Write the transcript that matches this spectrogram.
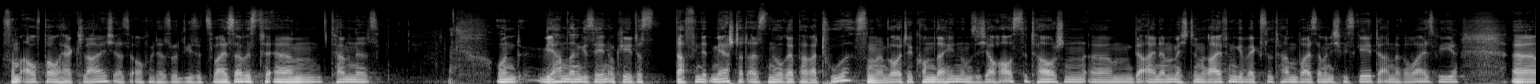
vom Aufbau her gleich, also auch wieder so diese zwei Service-Terminals. Ähm, und wir haben dann gesehen, okay, das, da findet mehr statt als nur Reparatur, sondern Leute kommen dahin, um sich auch auszutauschen. Ähm, der eine möchte den Reifen gewechselt haben, weiß aber nicht, wie es geht, der andere weiß wie. Äh,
